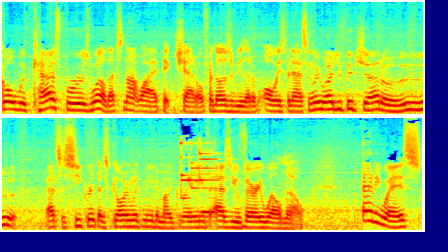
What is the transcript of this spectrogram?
go with Casper as well. That's not why I picked Shadoe. For those of you that have always been asking, me, why did you pick Shadoe?" That's a secret that's going with me to my grave, as you very well know. Anyways,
